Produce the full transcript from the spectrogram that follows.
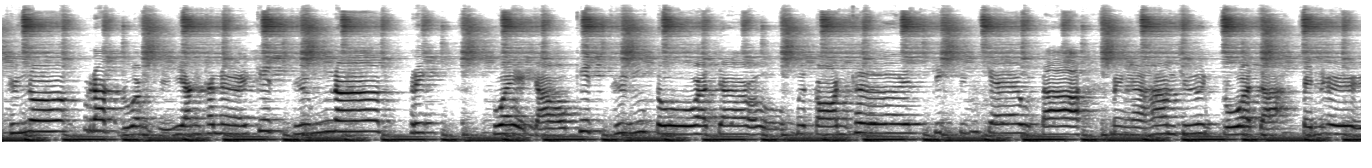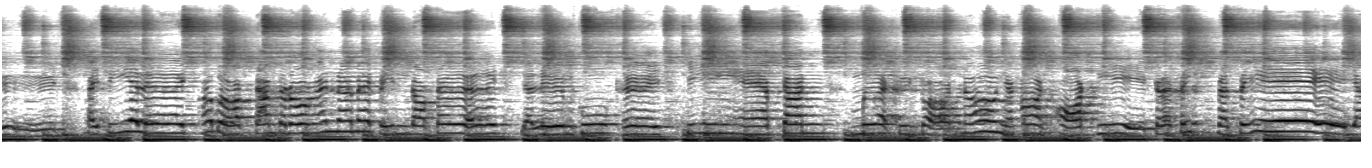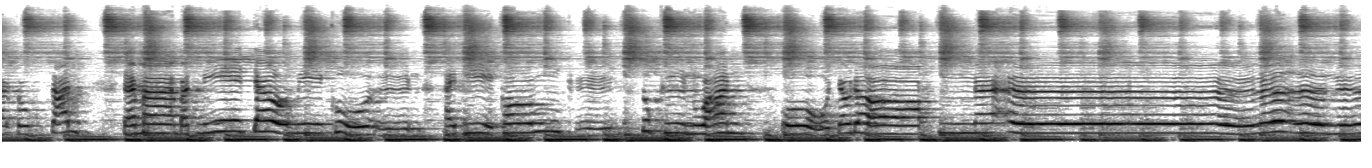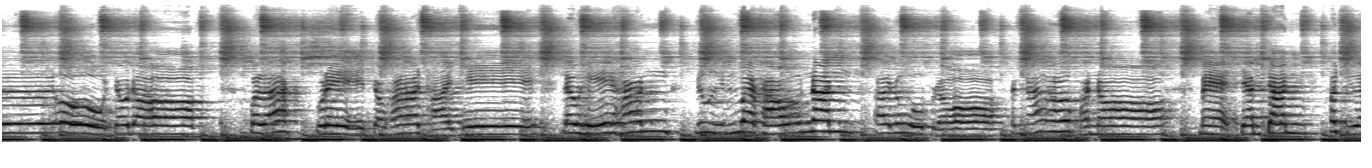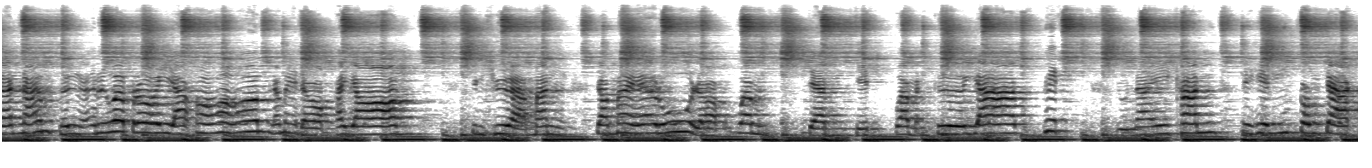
ถึงน้องรักรวมเคียงขเนยคิดถึงน้ำพริกถ้วยเก่าคิดถึงตัวเจ้า เมื่อก่อนเคย คิดถึงแก้วตา ไม่งามชื่นกลัวจะเป็นอื่น ไปเสียเลยเขาบอกตามตรงอันนะแม่กลิ่นดอกเตยอย่าลืมคู่เคยที่อิงแอบกัน เมื่อคืนก่อนน้องยังอ่อนออดที่ กระซิบกระซีอยากสุขสันต์แต่มาบัดนี้เจ้ามีคู่อื่น ให้พี่คมคืนทุกคืนวัน โอ้เจ้าดอกนะเออเออเออโอ้เจ้าดอกว่ารักเรศเจ้ามาถ่ายเท แล้วเหหัน ดูเห็นว่าเขานั้นรูปหล่อพนาวพนอ แม่แจ่มจันทร์เขาเชื่อน้ำพึ่งหรือว่าโปรยยาหอม แล้วแม่ดอกพยอม จึงเชื่อมันจะไม่รู้หรอกว่ามันแจ่มจิตว่ามันคือยาพิษ อยู่ในคันจะเห็นกงจัก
